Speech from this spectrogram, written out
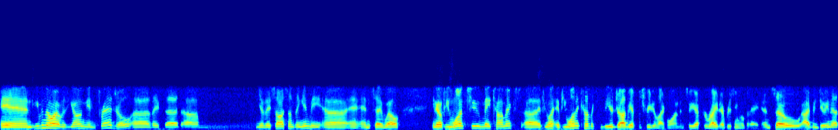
And even though I was young and fragile, uh, they said, um, you know, they saw something in me uh, and, and said, well, you know, if you want to make comics, uh, if you want if you want a comic to be your job, you have to treat it like one, and so you have to write every single day. And so I've been doing that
